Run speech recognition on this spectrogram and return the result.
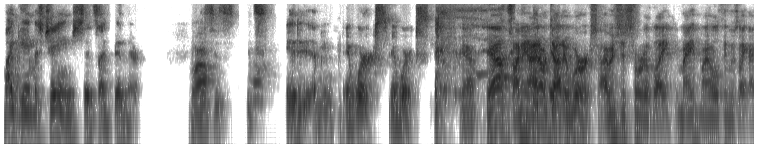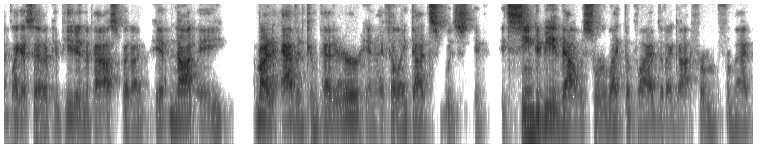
my game has changed since I've been there. Wow. It's it's it's it I mean, it works. It works. Yeah, yeah. I mean, I don't doubt it works. I was just sort of like my my whole thing was like I, like I said, I've competed in the past, but I'm if not a I'm not an avid competitor, and I felt like that's was it, it seemed to be that was sort of like the vibe that I got from from that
